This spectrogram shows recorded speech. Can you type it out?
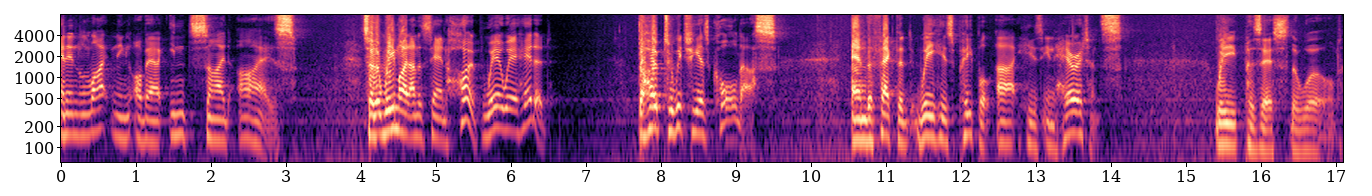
an enlightening of our inside eyes so that we might understand hope, where we're headed the hope to which He has called us, and the fact that we, His people, are His inheritance. We possess the world.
